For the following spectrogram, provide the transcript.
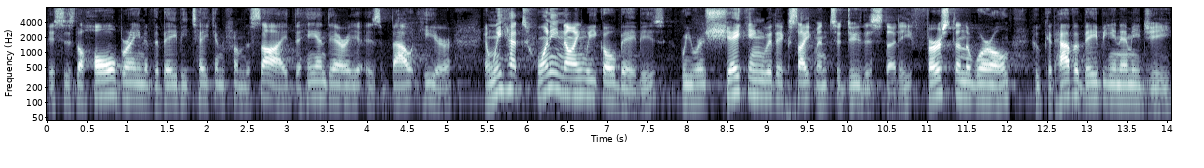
This is the whole brain of the baby taken from the side. The hand area is about here. And we had 29 week old babies. We were shaking with excitement to do this study, first in the world who could have a baby in MEG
